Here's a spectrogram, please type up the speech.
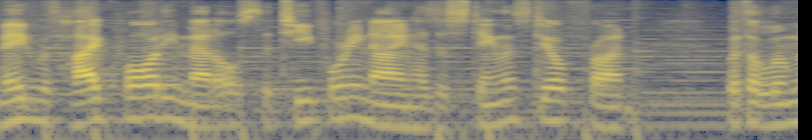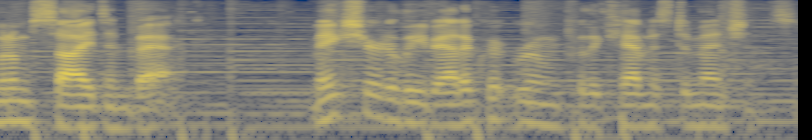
Made with high quality metals, the T49 has a stainless steel front with aluminum sides and back. Make sure to leave adequate room for the cabinet's dimensions.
